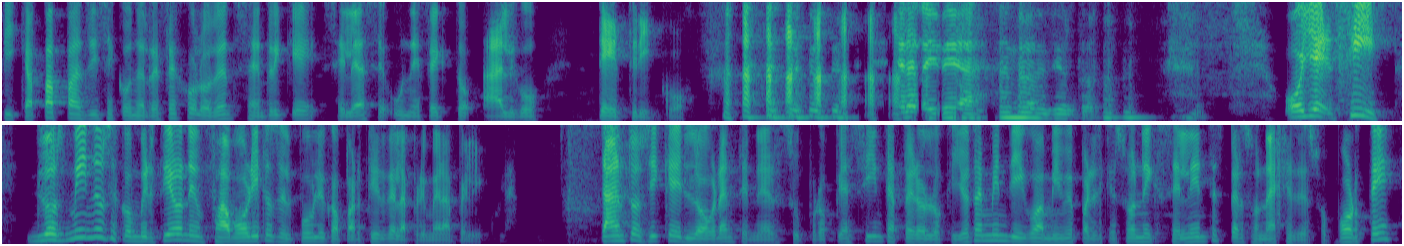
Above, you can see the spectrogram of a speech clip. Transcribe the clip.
Picapapas dice, con el reflejo de los lentes a Enrique se le hace un efecto algo tétrico. Era la idea, no es cierto. Oye, sí, los Minions se convirtieron en favoritos del público a partir de la primera película. Tanto así que logran tener su propia cinta, pero lo que yo también digo, a mí me parece que son excelentes personajes de soporte,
